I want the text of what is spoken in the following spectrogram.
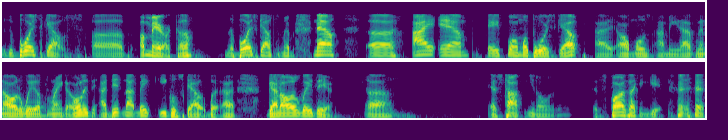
the Boy Scouts of America the Boy Scouts member. Now, uh, I am a former Boy Scout. I almost, I mean, I went all the way up the rank. I only, I did not make Eagle Scout, but I got all the way there. Uh, as top, you know, as far as I can get.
